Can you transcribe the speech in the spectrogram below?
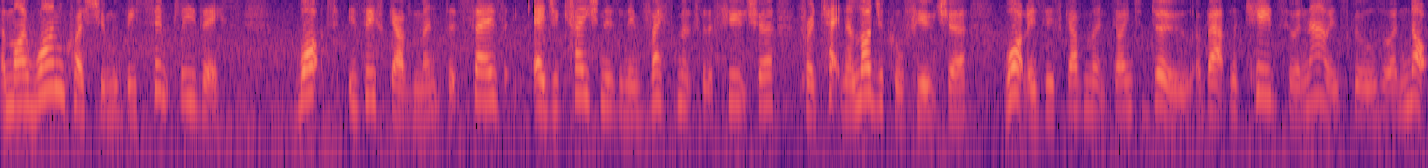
And my one question would be simply this. What is this government that says education is an investment for the future, for a technological future, what is this government going to do about the kids who are now in school who are not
